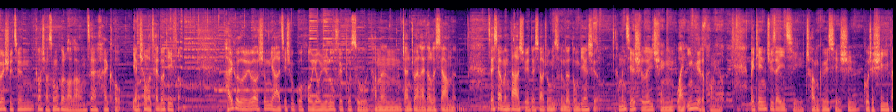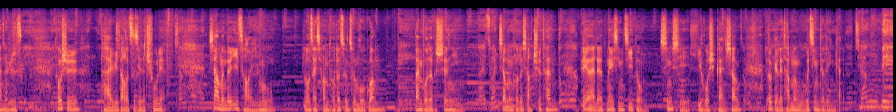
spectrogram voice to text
段时间，高晓松和老狼在海口演唱了太多地方。海口的流浪生涯结束过后，由于路费不足，他们辗转来到了厦门。在厦门大学的校中村的东边社，他们结识了一群玩音乐的朋友，每天聚在一起唱歌、写诗，过着诗一般的日子。同时，他还遇到了自己的初恋。厦门的一草一木，落在墙头的寸寸目光，斑驳的身影。校门口的小吃摊，恋爱的内心悸动、欣喜，亦或是感伤，都给了他们无尽的灵感。墙壁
